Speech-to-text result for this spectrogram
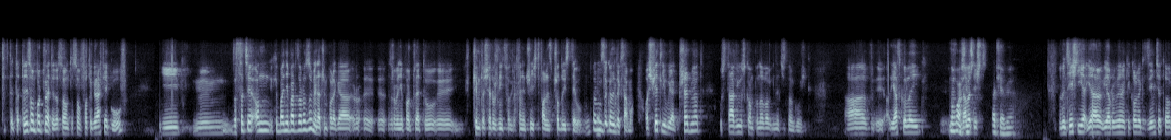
To, to, to, nie są portrety, to są, to są fotografie głów i w zasadzie on chyba nie bardzo rozumie, na czym polega y, y, zrobienie portretu, y, czym to się różni od fotografowania czyjejś twarzy z przodu i z tyłu. To yes. dokładnie tak samo. Oświetlił jak przedmiot, ustawił, skomponował i nacisnął guzik. A ja z kolei no właśnie, nawet jeśli, dla ciebie. No więc jeśli ja, ja, ja robiłem jakiekolwiek zdjęcie, to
